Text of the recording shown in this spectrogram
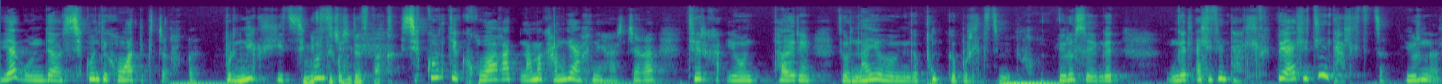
яг үндэ бол секундыг хуваадаг гэж байгаа байхгүй бүр нэг хит секунд секундээс баг. Секундыг хуваагаад намайг хамгийн анхны харж байгаа тэр юунд тойрын зөв 80% ингээ пүнк гэ бүрэлдсэн байдаг байхгүй. Ерөөсөө ингээд ингээл аль хэдийн таалагдах. Би аль хэдийн таалагдсан. Ер нь бол.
